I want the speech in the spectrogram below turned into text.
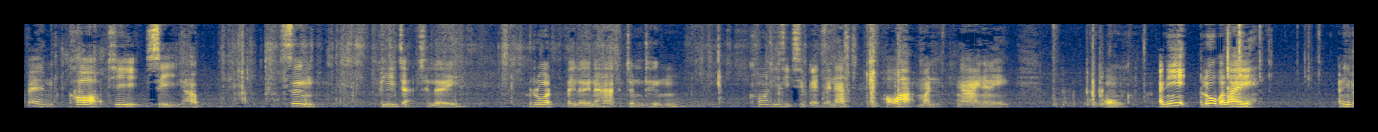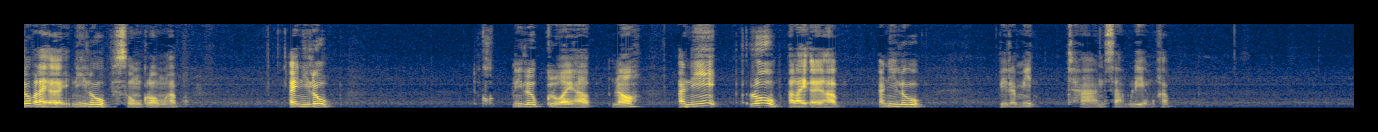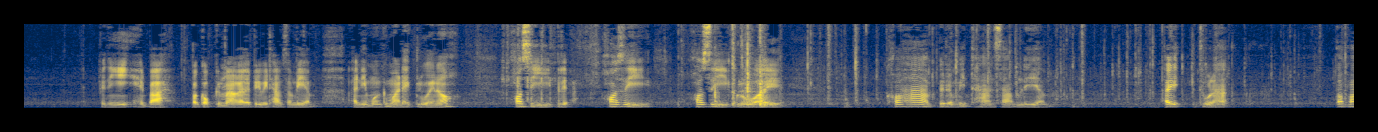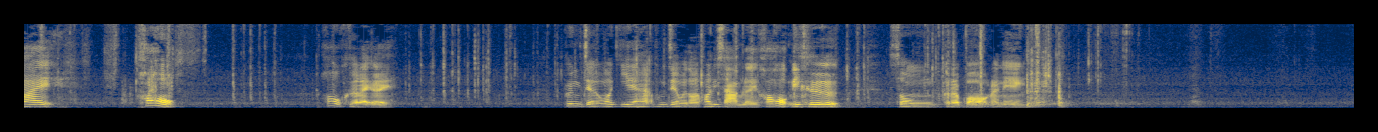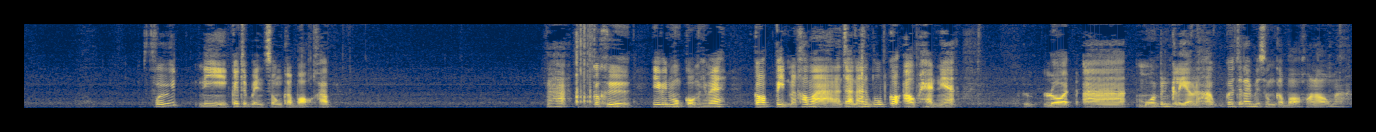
เป็นข้อที่ 4 ครับ ซึ่งพี่จะเฉลยรวดไปเลยนะฮะ จนถึงข้อที่ 41 เลยนะ เพราะว่ามันง่ายนั่นเองวงอันนี้รูปอะไร อันนี้รูปอะไรเอ่ย นี่รูปทรงกลมครับเอ้ยนี่รูป นี่รูปกลวยครับ เนาะ อันนี้รูปอะไรเอ่ยครับ อันนี้รูปพีระมิดฐานสามเหลี่ยมครับ เป็นอย่างนี้เห็นปะประกบขึ้นมาก็จะเป็นพีระมิดฐานสามเหลี่ยม อันนี้ม้วนขึ้นมาได้กลวยเนาะข้อสี่ข้อสี่ข้อสี่กลวย ข้อห้าพีระมิดฐานสามเหลี่ยม เอ้ยถูกแล้วฮะต่อไป ข้อหกข้อหกคืออะไรเอ่ยเพิ่งเจอเมื่อกี้นะฮะเพิ่งเจอมาตอนข้อที่สามเลย ข้อหกนี่คือ ทรงกระบอกนั่นเองฟืดนี่ก็จะเป็นทรงกระบอกครับ นะฮะก็คือนี่เป็นวงกลมใช่ไหมก็ปิดมันเข้ามาหลังจากนั้นปุ๊บก็เอาแผ่นเนี้ยโรยอ่าม้วนเป็นเกลียวนะครับ ก็จะได้เป็นทรงกระบอกของเราออกมา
